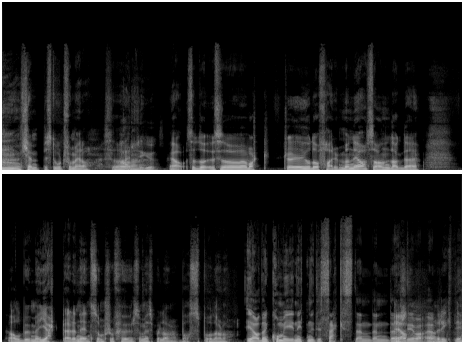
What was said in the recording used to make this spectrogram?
kjempestort for meg, da. Så, Herregud. Ja, så, så ble det jo da Farmen, ja. Så han lagde albumet 'Hjertet er en ensom sjåfør', som jeg spiller bass på der, da. Ja, den kom i 1996, den, den, den ja, skiva. Ja. riktig.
